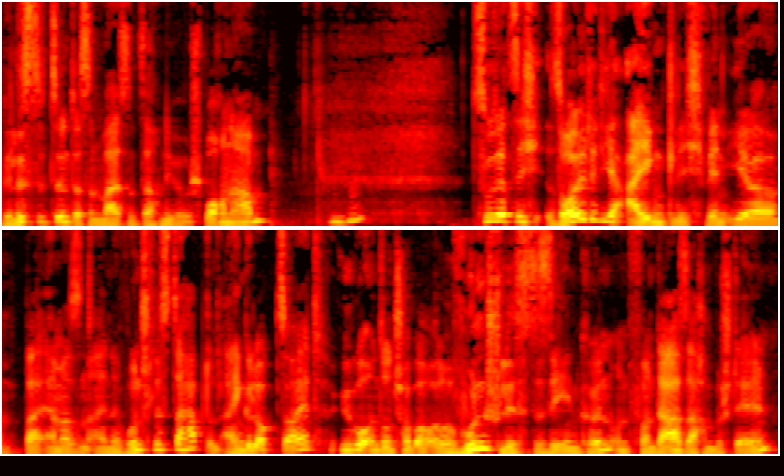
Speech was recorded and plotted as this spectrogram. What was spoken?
gelistet sind. Das sind meistens Sachen, die wir besprochen haben. Zusätzlich solltet ihr eigentlich, wenn ihr bei Amazon eine Wunschliste habt und eingeloggt seid, über unseren Shop auch eure Wunschliste sehen können und von da Sachen bestellen.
